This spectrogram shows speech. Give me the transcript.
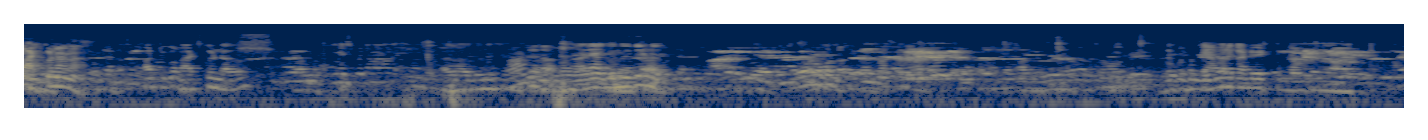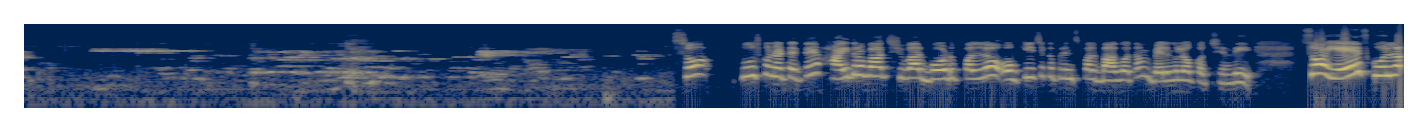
పట్టుకున్నా పట్టుకో అదే గుంజుతుండు కెమెరా కట్ పెట్టుకున్నా సో చూసుకున్నట్టయితే హైదరాబాద్ శివార్ బోడుపల్లో ఓ కీచక ప్రిన్సిపల్ భాగవతం వెలుగులోకి వచ్చింది సో ఏ స్కూల్లో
